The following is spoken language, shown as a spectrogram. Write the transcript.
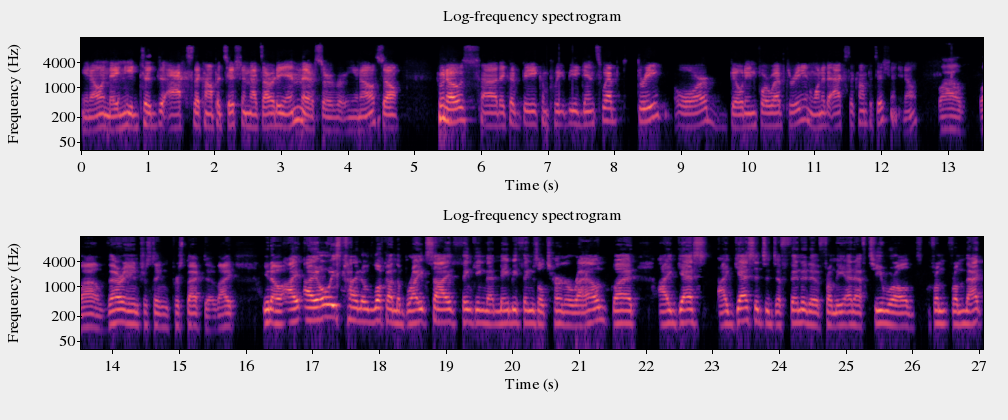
you know, and they need to ask the competition that's already in their server, you know. So who knows? Uh, they could be completely against Web3 or building for Web3 and wanted to ask the competition, you know. Wow. Wow. Very interesting perspective. I, you know, I, I always kind of look on the bright side thinking that maybe things will turn around, but I guess I guess it's a definitive from the NFT world from from that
